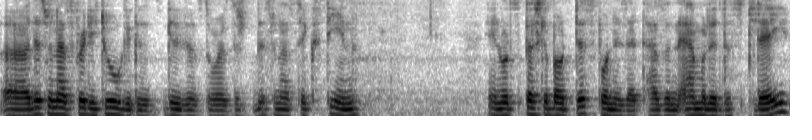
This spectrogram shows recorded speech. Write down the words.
uh, this one has 32 gigs, gigs of storage. This one has 16 and what's special about this phone is that it has an AMOLED display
